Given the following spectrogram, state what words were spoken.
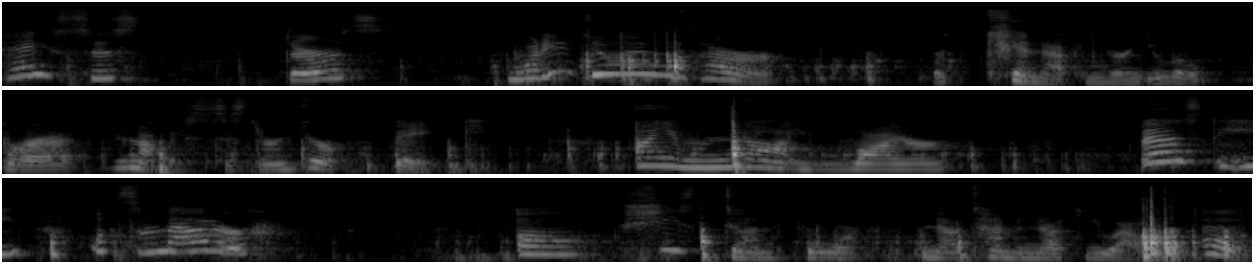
Hey, sisters. What are you doing with her? We're kidnapping her, you little brat. You're not my sister. You're fake. I am not, you liar. Bestie, what's the matter? Oh, she's done for. Now time to knock you out. Oh.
